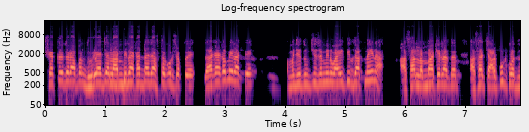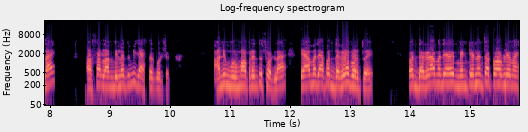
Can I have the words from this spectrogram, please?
शक्यतो आपण धुऱ्याच्या लांबीला खड्डा जास्त करू शकतोय. जागा कमी लागते. म्हणजे तुमची जमीन वाईतीच जात नाही ना? असा लंबा केला तर असा चार फूट खोदलाय असा लांबीला तुम्ही जास्त करू शकता. आणि मुरमापर्यंत सोडला त्यामध्ये आपण दगड भरतोय. पण दगडामध्ये मेंटेनन्सचा प्रॉब्लेम आहे.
